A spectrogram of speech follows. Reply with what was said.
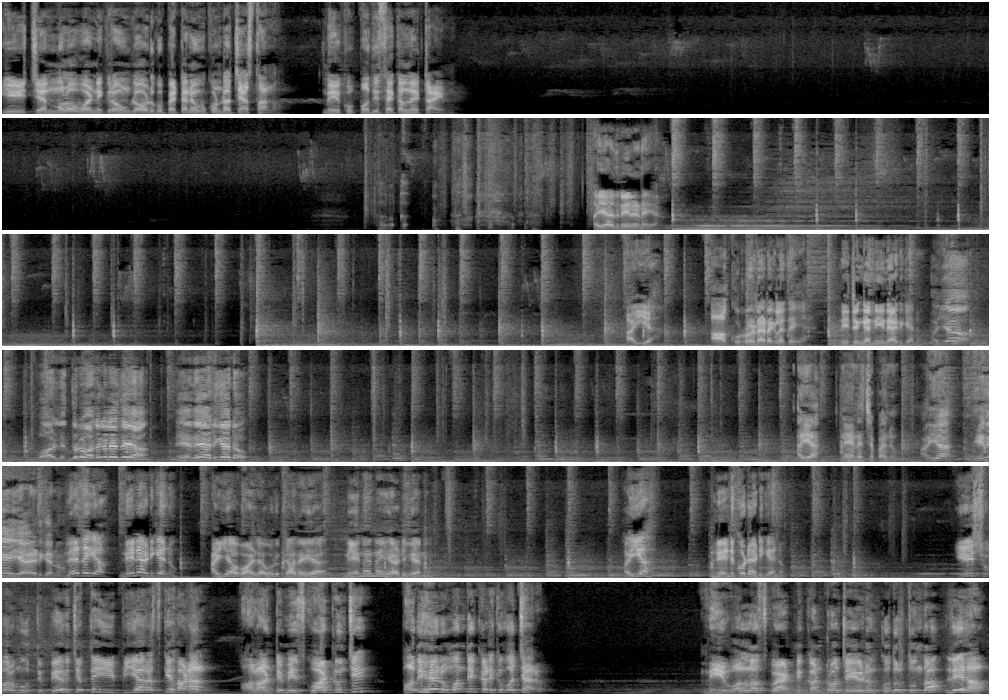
ఈ జన్మలో వాణ్ణి గ్రౌండ్లో అడుగు పెట్టనివ్వకుండా చేస్తాను. మీకు పది సెకండ్లే టైం. అయ్యా అది నేనేనయ్యా. అయ్యా ఆ కుర్రోడు అడగలేదయ్యా. నిజంగా నేనే అడిగాను. అయ్యా వాళ్ళిద్దరూ అడగలేదయ్యా. నేనే అడిగాను. అయ్యా నేనే చెప్పాను. అయ్యా నేనే అయ్యా అడిగాను. లేదయ్యా నేనే అడిగాను. అయ్యా వాళ్ళెవరు కాదయ్యా? నేనేనయ్యా అడిగాను. అయ్యా నేను కూడా అడిగాను. ఈశ్వరమూర్తి పేరు చెప్తే ఈ పిఆర్ఎస్కి హడల్. అలాంటి మీ స్క్వాడ్ నుంచి పదిహేను మంది ఇక్కడికి వచ్చారు. మీ వల్ల స్క్వాడ్ని కంట్రోల్ చేయడం కుదురుతుందా లేదా?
